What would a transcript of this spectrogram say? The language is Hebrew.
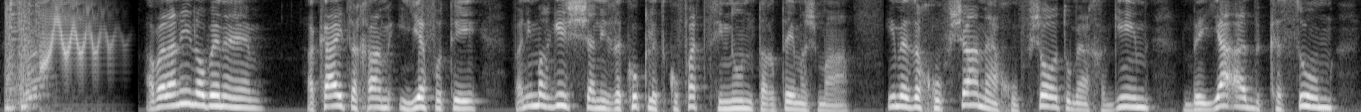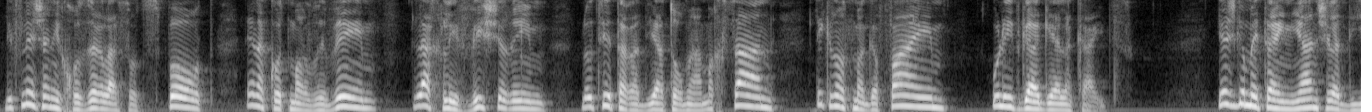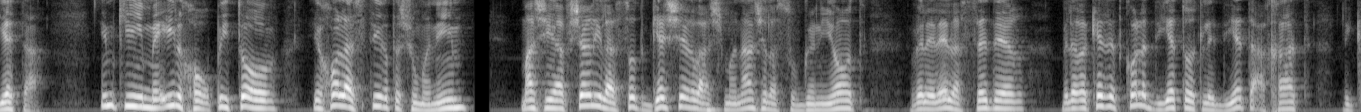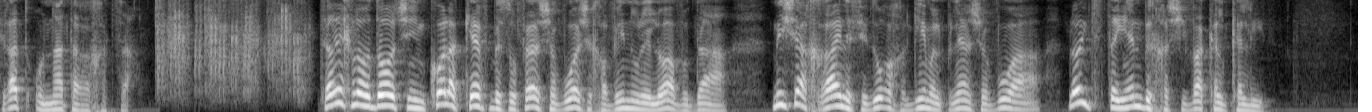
אבל אני לא ביניהם. הקיץ החם עייף אותי, ואני מרגיש שאני זקוק לתקופת צינון תרתי משמע, עם איזו חופשה מהחופשות ומהחגים, ביעד קסום, לפני שאני חוזר לעשות ספורט, לנקות מרזבים, להחליף וישרים, להוציא את הרדיאטור מהמחסן, לקנות מגפיים ולהתגעגע לקיץ. יש גם את העניין של הדיאטה. אם כי מעיל חורפי טוב יכול להסתיר את השומנים, מה שיאפשר לי לעשות גשר להשמנה של הסופגניות ולליל הסדר, ולרכז את כל הדיאטות לדיאטה אחת לקראת עונת הרחצה. צריך להודות שעם כל הכיף בסופי השבוע שחווינו ללא עבודה, מי שאחראי לסידור החגים על פני השבוע לא הצטיין בחשיבה כלכלית.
